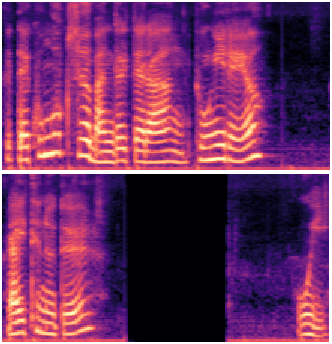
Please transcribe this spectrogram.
그때 콩국수 만들 때랑 동일해요. 라이트 누들, 오이.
